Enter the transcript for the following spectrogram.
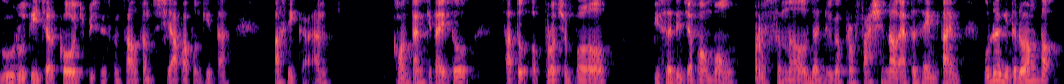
guru, teacher, coach, business consultants, siapa pun kita, pastikan konten kita itu satu approachable, bisa diajak ngomong, personal dan juga professional at the same time. Udah gitu doang toh.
